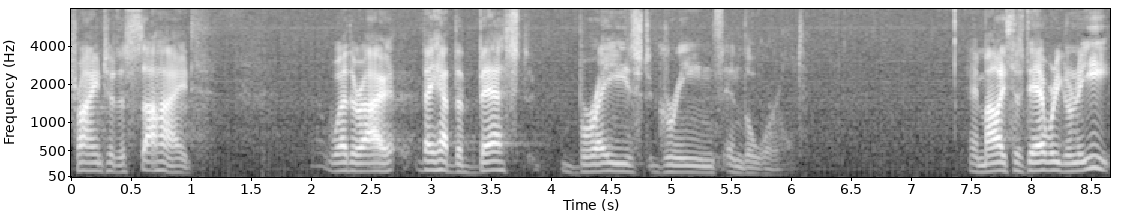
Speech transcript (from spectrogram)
trying to decide whether I, they have the best braised greens in the world. And Molly says, Dad, what are you going to eat?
